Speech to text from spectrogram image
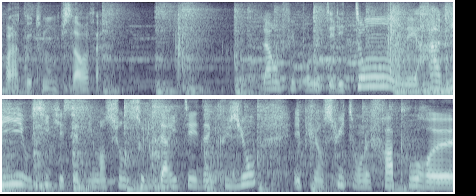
voilà que tout le monde puisse la refaire. Là, on le fait pour le Téléthon. On est ravis aussi qu'il y ait cette dimension de solidarité et d'inclusion. Et puis ensuite, on le fera pour euh,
